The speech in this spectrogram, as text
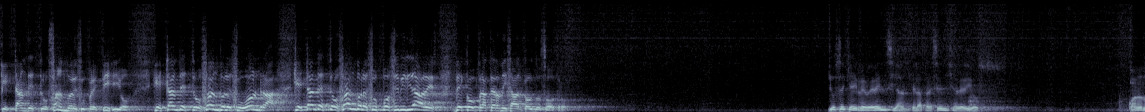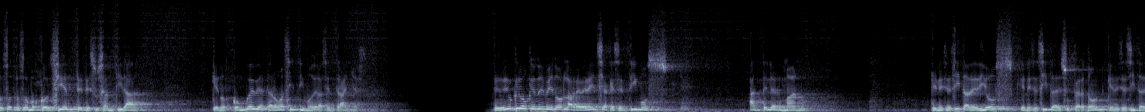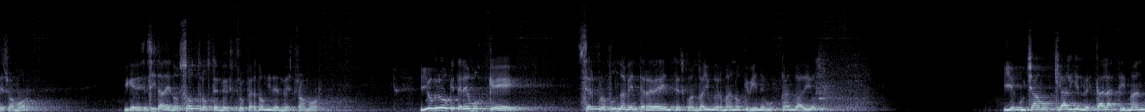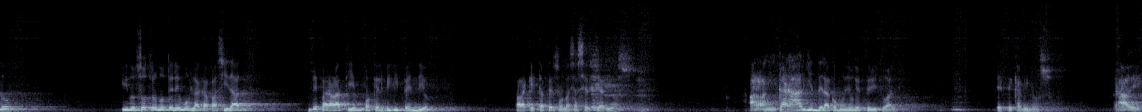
que están destrozándole su prestigio, que están destrozándole su honra, que están destrozándole sus posibilidades de confraternizar con nosotros. Yo sé que hay reverencia ante la presencia de Dios. Cuando nosotros somos conscientes de su santidad, que nos conmueve hasta lo más íntimo de las entrañas. Pero yo creo que no es menor la reverencia que sentimos ante el hermano que necesita de Dios, que necesita de su perdón, que necesita de su amor y que necesita de nosotros, de nuestro perdón y de nuestro amor. Y yo creo que tenemos que ser profundamente reverentes cuando hay un hermano que viene buscando a Dios y escuchamos que alguien lo está lastimando y nosotros no tenemos la capacidad de parar a tiempo aquel vilipendio para que esta persona se acerque a Dios. Arrancar a alguien de la comunión espiritual es pecaminoso, grave.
